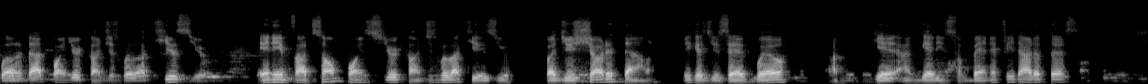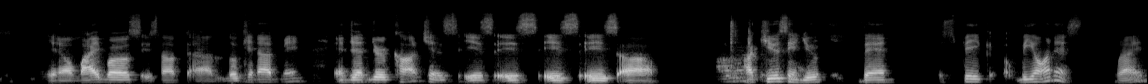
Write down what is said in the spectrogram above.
Well, at that point, your conscience will accuse you. And if at some points your conscience will accuse you, but you shut it down because you said, well, I'm, get, I'm getting some benefit out of this. You know, my boss is not uh, looking at me, and then your conscience is is is is uh, accusing you. Then speak. Be honest, right?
